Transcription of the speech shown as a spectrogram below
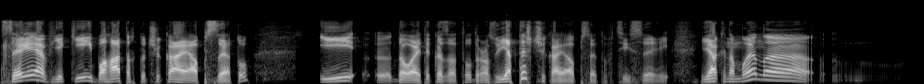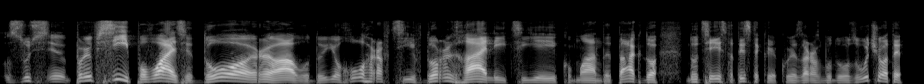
Серія, в якій багато хто чекає апсету. І е, давайте казати одразу, я теж чекаю апсету в цій серії. Як на мене, при всій повазі до реалу, до його гравців, до регалій цієї команди, так, до, до цієї статистики, яку я зараз буду озвучувати.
